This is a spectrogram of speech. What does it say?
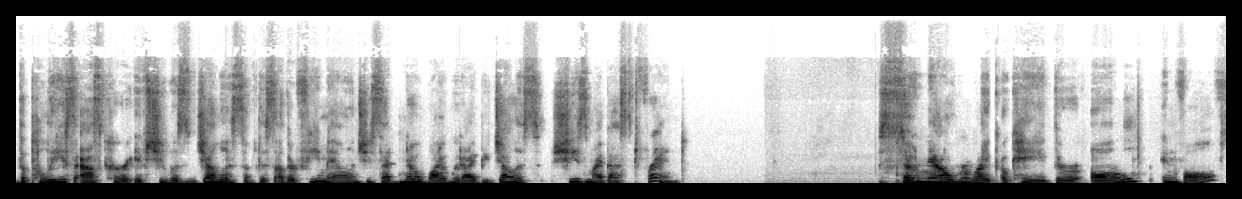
the police asked her if she was jealous of this other female, and she said, No, why would I be jealous? She's my best friend. So now we're like, okay, they're all involved.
